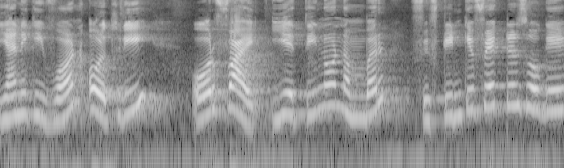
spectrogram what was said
यानी कि वन और थ्री और फाइव ये तीनों नंबर 15 के फैक्टर्स हो गए।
